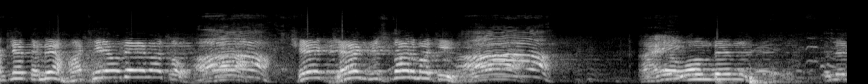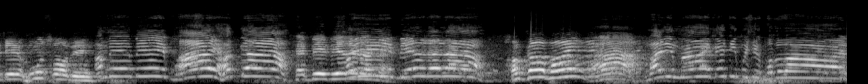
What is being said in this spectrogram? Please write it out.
એટલે તમે હાથી રેવ બે આવ્યા છો. હા. છેક ઝેડ વિસ્તારમાંથી. હા. એટલે ઓમ બેન તમે બે હું છો બે? અમે બે ભાઈ હગા બે બે બે બેલડાના હગા ભાઈ? હા. મારી માં કહેતી પછી ભગવાન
